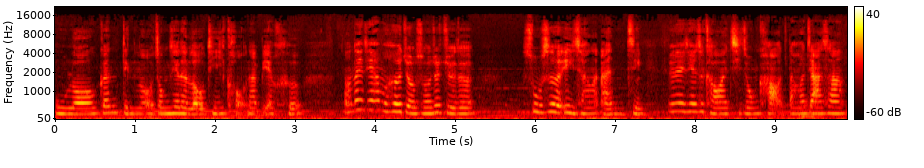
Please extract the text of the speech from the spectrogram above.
五楼跟顶楼中间的楼梯口那边喝，然后那天他们喝酒的时候就觉得宿舍异常的安静，因为那天是考完期中考，然后加上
